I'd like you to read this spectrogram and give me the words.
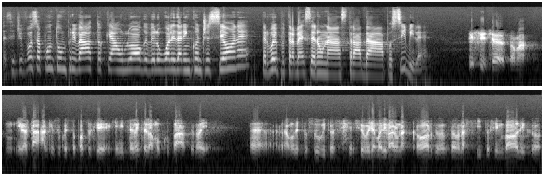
Se ci fosse appunto un privato che ha un luogo e ve lo vuole dare in concessione, per voi potrebbe essere una strada possibile? Sì, sì, certo, ma in realtà anche su questo posto che, che inizialmente avevamo occupato, noi avevamo detto subito se, se, vogliamo arrivare a un accordo, so, un affitto simbolico,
